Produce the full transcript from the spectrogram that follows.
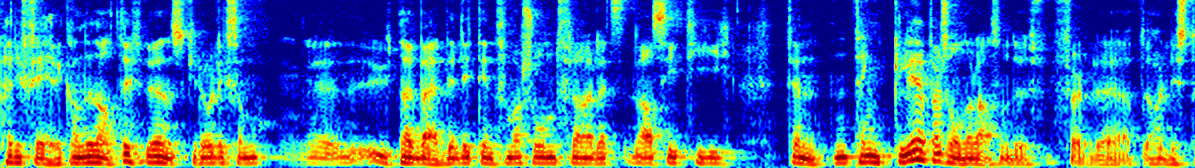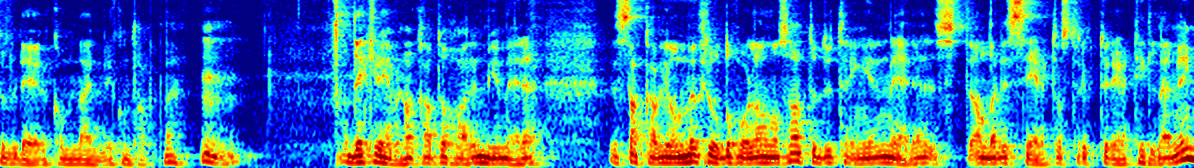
perifere kandidater. Du ønsker å liksom eh, utarbeide litt informasjon fra la oss si 10-15 tenkelige personer da, som du føler at du har lyst til å vurdere å komme nærmere i kontakt med. Og det krever nok at du har en mye mer Det snakka vi om med Frode Haaland også, at du trenger en mer standardisert og strukturert tilnærming.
